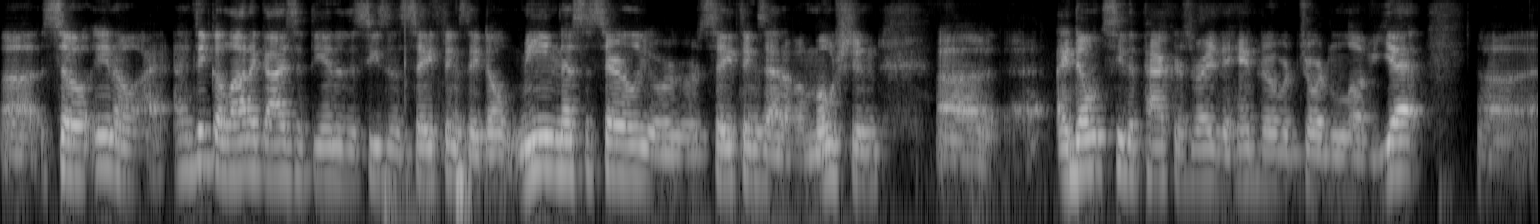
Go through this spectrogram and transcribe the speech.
Uh, so you know, I, I, think a lot of guys at the end of the season say things they don't mean necessarily, or, or say things out of emotion. Uh, I don't see the Packers ready to hand it over to Jordan Love yet. Uh,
